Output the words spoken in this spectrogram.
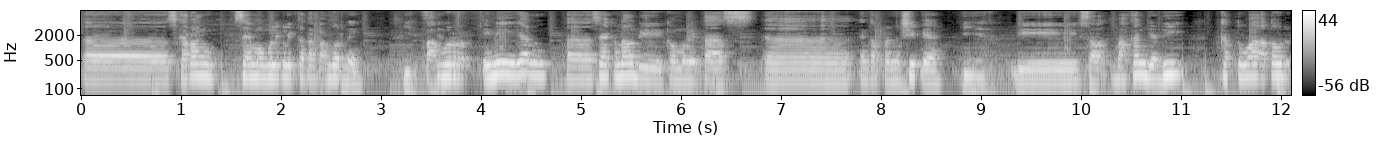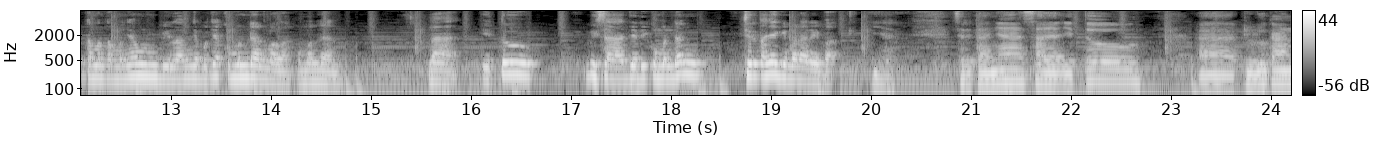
Uh, sekarang saya mau ngulik-ngulik tentang Pak Mur nih. Yes, Pak Mur ini kan uh, saya kenal di komunitas uh, entrepreneurship ya. Iya. Di bahkan jadi ketua atau teman-temannya bilang nyebutnya komandan malah komandan. Nah itu bisa jadi komandan ceritanya gimana nih Pak? Iya. Ceritanya saya itu uh, dulu kan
